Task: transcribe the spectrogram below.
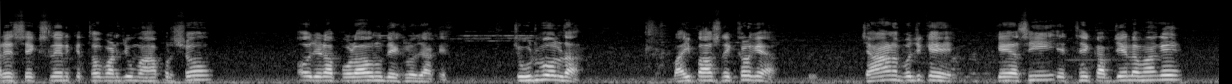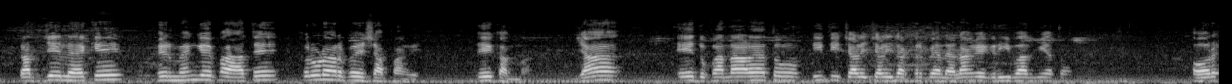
ਅਰੇ 6 ਲੇਨ ਕਿੱਥੋਂ ਬਣ ਜੂ ਮਹਾਪੁਰਸ਼ੋ? ਉਹ ਜਿਹੜਾ ਪੁਲ ਆ ਉਹਨੂੰ ਦੇਖ ਲਓ ਜਾ ਕੇ। ਝੂਠ ਬੋਲਦਾ। ਬਾਈਪਾਸ ਨਿਕਲ ਗਿਆ। ਜਾਣ ਬੁੱਝ ਕੇ ਕਿ ਅਸੀਂ ਇੱਥੇ ਕਬਜ਼ੇ ਲਵਾਂਗੇ। ਕਬਜ਼ੇ ਲੈ ਕੇ ਫਿਰ ਮਹਿੰਗੇ ਭਾਅ ਤੇ ਕਰੋੜਾਂ ਰੁਪਏ ਛਾਪਾਂਗੇ। ਇਹ ਕੰਮ ਆ। ਜਾਂ ਇਹ ਦੁਕਾਨਾਂ ਵਾਲਿਆਂ ਤੋਂ 30 30 40 40 ਲੱਖ ਰੁਪਏ ਲੈ ਲਾਂਗੇ ਗਰੀਬ ਆਦਮੀਆਂ ਤੋਂ। ਔਰ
